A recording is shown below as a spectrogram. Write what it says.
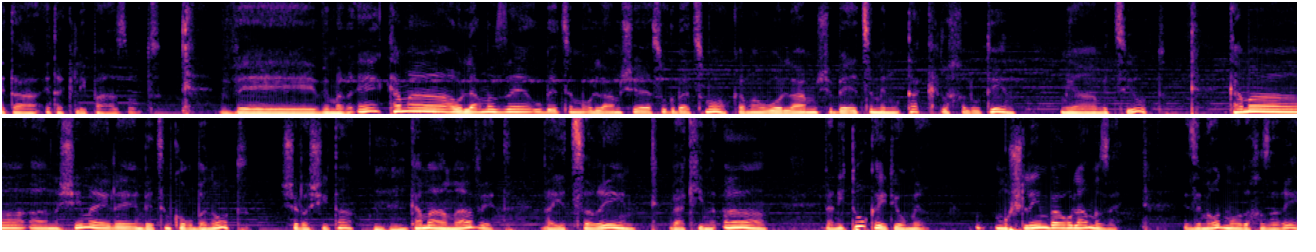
את, ה, את הקליפה הזאת. ו... ומראה כמה העולם הזה הוא בעצם עולם שעסוק בעצמו, כמה הוא עולם שבעצם מנותק לחלוטין מהמציאות. כמה האנשים האלה הם בעצם קורבנות של השיטה, mm-hmm. כמה המוות והיצרים והקנאה והניתוק הייתי אומר, מושלים בעולם הזה. זה מאוד מאוד אכזרי,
